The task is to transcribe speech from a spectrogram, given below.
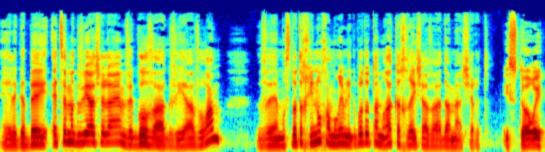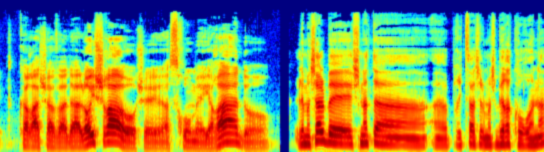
לגבי עצם הגבייה שלהם וגובה הגבייה עבורם, ומוסדות החינוך אמורים לגבות אותם רק אחרי שהוועדה מאשרת. היסטורית קרה שהוועדה לא אישרה או שהסכום אה, ירד או... למשל בשנת הפריצה של משבר הקורונה,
